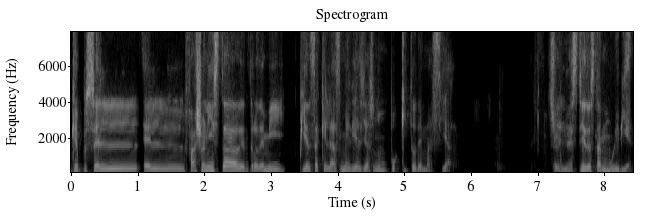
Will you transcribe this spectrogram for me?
que pues el, el fashionista dentro de mí piensa que las medias ya son un poquito demasiado. Sí, el vestido está muy bien.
